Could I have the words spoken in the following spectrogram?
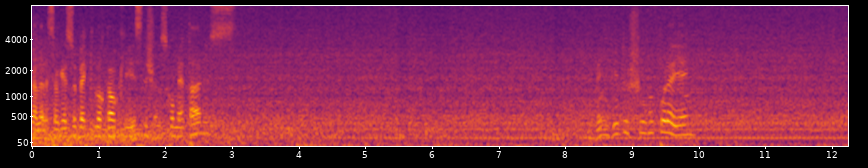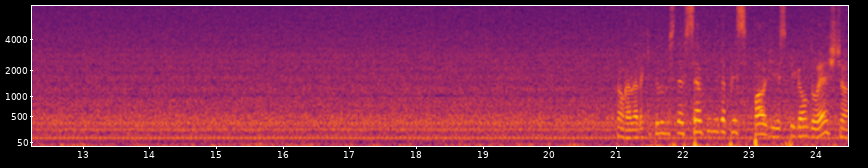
Galera, se alguém souber que local que é esse, deixa nos comentários. Vem vindo chuva por aí, hein? Então, galera, aqui pelo visto deve ser a avenida principal de Espigão do Oeste, ó.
